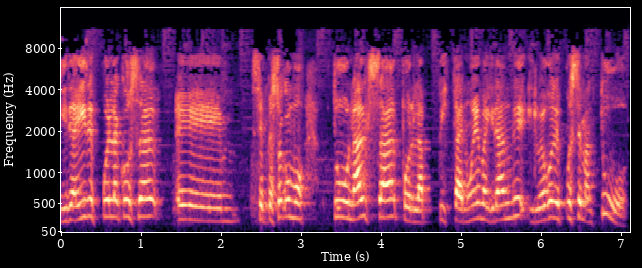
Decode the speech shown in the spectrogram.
Y de ahí después la cosa eh, se empezó como, tuvo un alza por la pista nueva y grande y luego después se mantuvo.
